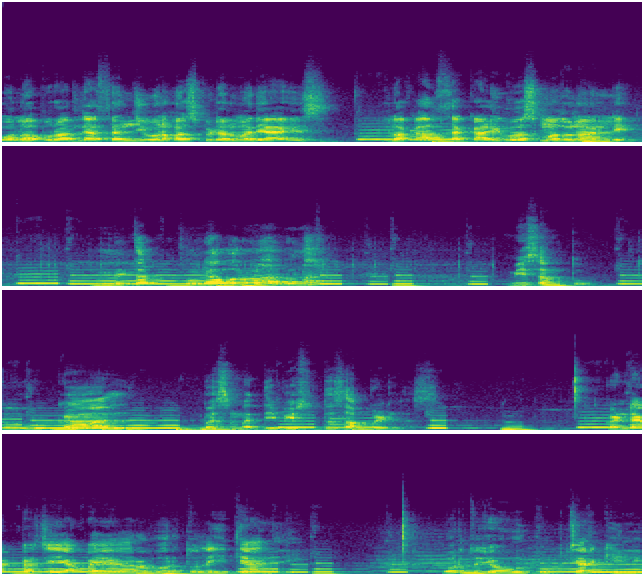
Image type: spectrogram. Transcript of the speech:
कोल्हापुरातल्या संजीवन हॉस्पिटलमध्ये आहेस. तुला काल सकाळी बसमधून आणले. मी तर पुण्यावरून आलो ना. मी सांगतो तू काल बसमध्ये बी सुद्धा सापडलास. कंडक्टरच्या या पायावर तुला इथे आणले. वर तुझ्यावर उपचार केले.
